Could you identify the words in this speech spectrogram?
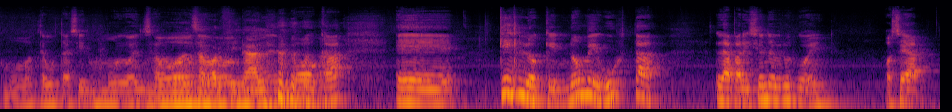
como te gusta decir, muy buen Muy sabor. buen sabor final. En boca. Eh, ¿Qué es lo que no me gusta? La aparición de Bruce Wayne. O sea,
